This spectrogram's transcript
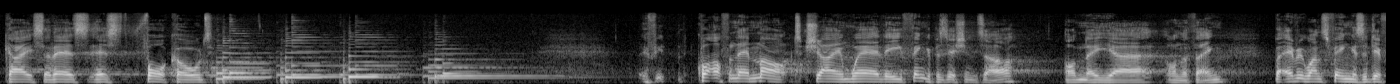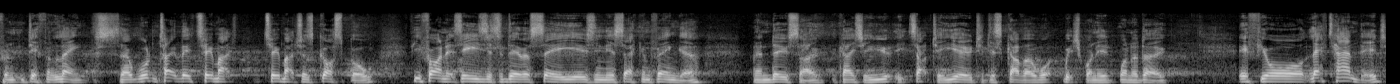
Okay, so there's, there's four chords. If you, quite often they're marked showing where the finger positions are on the, uh, on the thing, but everyone's fingers are different, different lengths. So it wouldn't take too much too much as gospel. If you find it's easier to do a C using your second finger, then do so. Okay, so you, it's up to you to discover what, which one you want to do. If you're left-handed,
